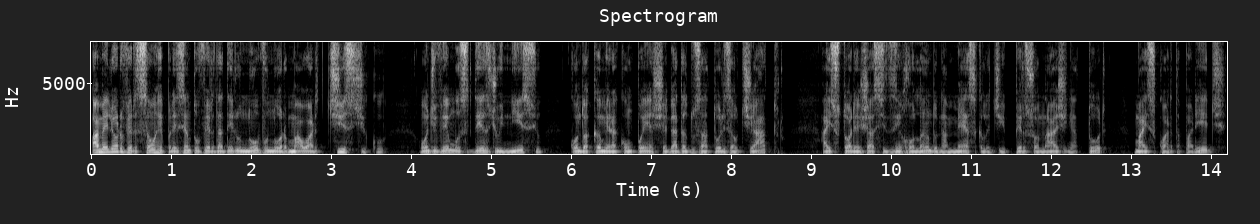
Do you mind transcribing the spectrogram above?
A melhor versão representa o verdadeiro novo normal artístico, onde vemos desde o início, quando a câmera acompanha a chegada dos atores ao teatro, a história já se desenrolando na mescla de personagem-ator, mais quarta parede,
